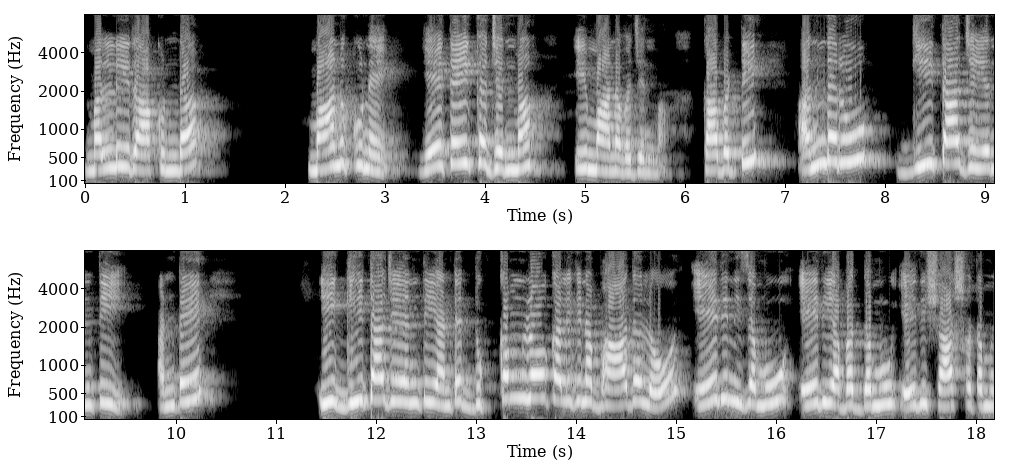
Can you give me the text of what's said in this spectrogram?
మళ్ళీ రాకుండా మానుకునే ఏకైక జన్మ ఈ మానవ జన్మ. కాబట్టి అందరూ గీతా జయంతి అంటే ఈ గీతా జయంతి అంటే దుఃఖంలో కలిగిన బాధలో ఏది నిజము ఏది అబద్ధము ఏది శాశ్వతము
